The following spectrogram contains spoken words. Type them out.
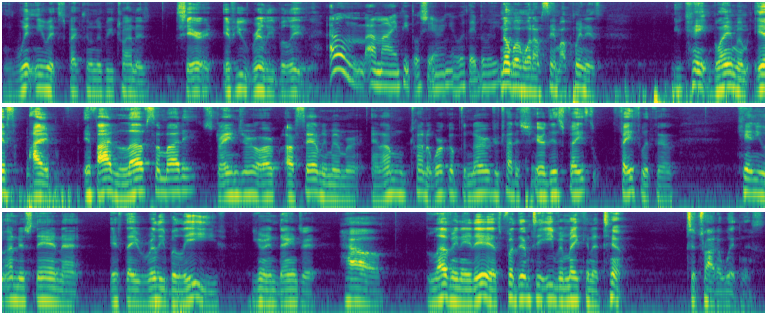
wouldn't you expect them to be trying to share it if you really believe it? I don't I mind people sharing it what they believe. No, but what I'm saying, my point is, you can't blame them if I if I love somebody, stranger or or family member, and I'm trying to work up the nerve to try to share this faith faith with them. Can you understand that if they really believe you're in danger, how loving it is for them to even make an attempt to try to witness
